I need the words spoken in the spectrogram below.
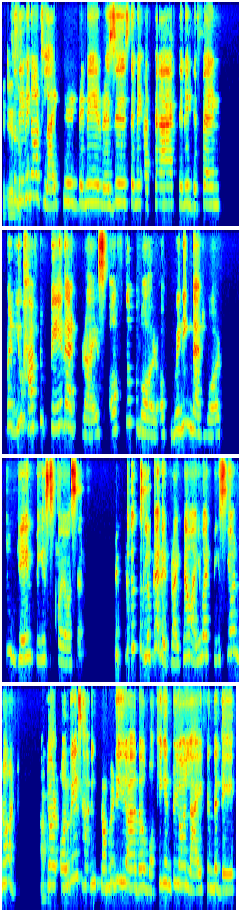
It is. so they may not like it they may resist they may attack they may defend but you have to pay that price of the war of winning that war to gain peace for yourself because look at it right now are you at peace you're not. You're always having somebody uh, other walking into your life in the day.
